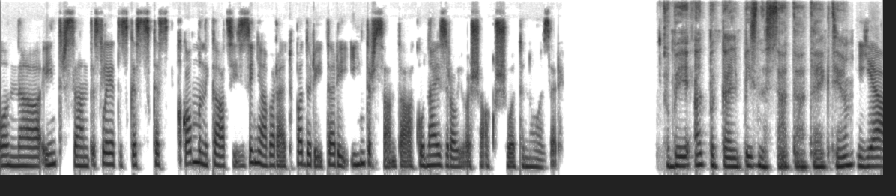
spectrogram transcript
un uh, interesantas lietas, kas, kas komunikācijas ziņā varētu padarīt arī interesantāku un aizraujošāku šo nozari. Tu biji atpakaļ biznesā, tā teikt, ja? Jā,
